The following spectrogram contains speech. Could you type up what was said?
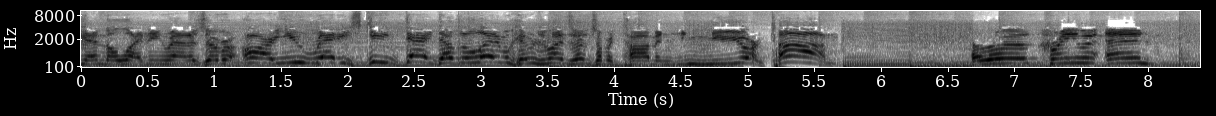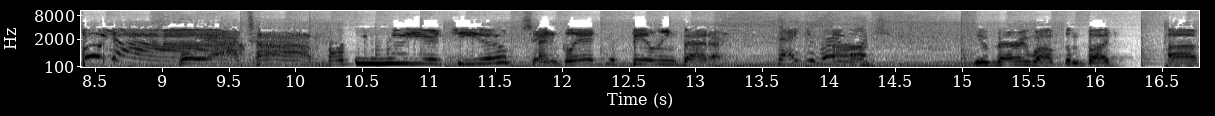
And then the lightning round is over. Are you ready, Ski Daddy? Tell the lightning round comes from Tom in New York. Tom. Hello, Cramer and Booyah! Booyah, Tom! Happy New Year to you, and glad you're feeling better. Thank you very uh, much. You're very welcome, bud. Uh,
